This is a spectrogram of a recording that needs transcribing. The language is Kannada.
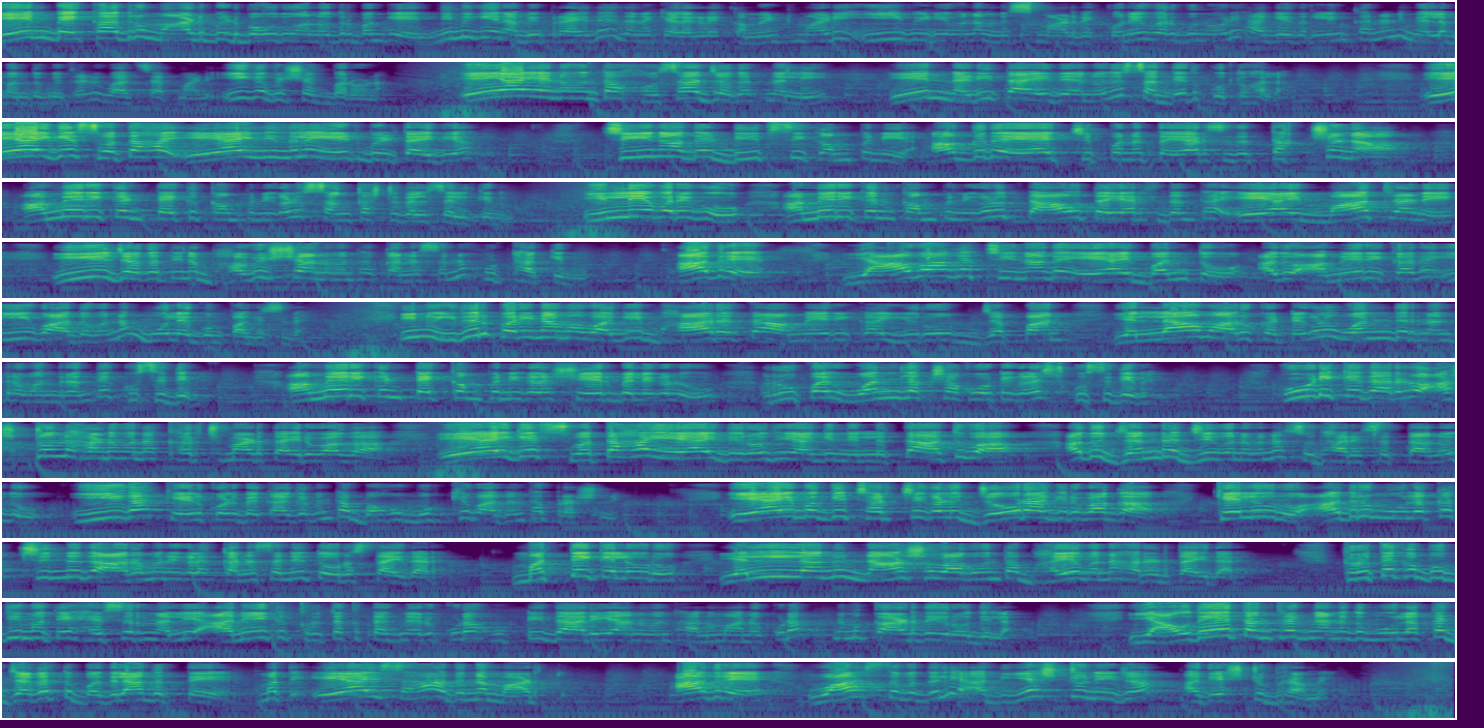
ಏನ್ ಬೇಕಾದ್ರೂ ಮಾಡಿಬಿಡಬಹುದು ಅನ್ನೋದ್ರ ಬಗ್ಗೆ ನಿಮಗೇನು ಅಭಿಪ್ರಾಯ ಇದೆ ಅದನ್ನ ಕೆಳಗಡೆ ಕಮೆಂಟ್ ಮಾಡಿ, ಈ ವಿಡಿಯೋವನ್ನ ಮಿಸ್ ಮಾಡದೆ ಕೊನೆವರೆಗೂ ನೋಡಿ, ಹಾಗೆ ಇದರ ಲಿಂಕ್ ಅನ್ನ ನಿಮ್ಮೆಲ್ಲ ಬಂಧು ಮಿತ್ರರಿಗೆ ವಾಟ್ಸ್ಆಪ್ ಮಾಡಿ. ಈಗ ವಿಷಯಕ್ಕೆ ಬರೋಣ. ಎಐ ಅನ್ನುವಂಥ ಹೊಸ ಜಗತ್ನಲ್ಲಿ ಏನ್ ನಡೀತಾ ಇದೆ ಅನ್ನೋದು ಸದ್ಯದ ಕುತೂಹಲ. ಎ ಐಗೆ ಸ್ವತಃ ಎಐ ನಿಂದಲೇ ಏಟ್ ಬೀಳ್ತಾ ಇದೆಯಾ? ಚೀನಾದ ಡೀಪ್ ಸಿ ಕಂಪನಿ ಅಗ್ಗದ ಎಐ ಚಿಪ್ ಅನ್ನು ತಯಾರಿಸಿದ ತಕ್ಷಣ ಅಮೆರಿಕನ್ ಟೆಕ್ ಕಂಪನಿಗಳು ಸಂಕಷ್ಟದಲ್ಲಿ ಸಿಲುಕಿದ್ವು. ಇಲ್ಲಿಯವರೆಗೂ ಅಮೆರಿಕನ್ ಕಂಪನಿಗಳು ತಾವು ತಯಾರಿಸಿದಂತಹ ಐ ಮಾತ್ರನೇ ಈ ಜಗತ್ತಿನ ಭವಿಷ್ಯ ಅನ್ನುವಂತಹ ಕನಸನ್ನ ಹುಟ್ಟಾಕಿದ್ವು ಆದ್ರೆ ಯಾವಾಗ ಚೀನಾದ ಎ ಐ ಬಂತೋ ಅದು ಅಮೆರಿಕದ ಈ ವಾದವನ್ನ ಮೂಲೆ ಗುಂಪಾಗಿಸಿದೆ ಇನ್ನು ಇದರ ಪರಿಣಾಮವಾಗಿ ಭಾರತ, ಅಮೆರಿಕ, ಯುರೋಪ್, ಜಪಾನ್ ಎಲ್ಲಾ ಮಾರುಕಟ್ಟೆಗಳು ಒಂದರ ನಂತರ ಒಂದರಂತೆ ಕುಸಿದಿವೆ. ಅಮೆರಿಕನ್ ಟೆಕ್ ಕಂಪನಿಗಳ ಶೇರ್ ಬೆಲೆಗಳು ರೂಪಾಯಿ ಒಂದ್ ಲಕ್ಷ ಕೋಟಿಗಳಷ್ಟು ಕುಸಿದಿವೆ. ಹೂಡಿಕೆದಾರರು ಅಷ್ಟೊಂದು ಹಣವನ್ನು ಖರ್ಚು ಮಾಡ್ತಾ ಇರುವಾಗ ಎಐಗೆ ಸ್ವತಃ ಎಐ ವಿರೋಧಿಯಾಗಿ ನಿಲ್ಲುತ್ತಾ ಅಥವಾ ಅದು ಜನರ ಜೀವನವನ್ನ ಸುಧಾರಿಸುತ್ತಾ ಅನ್ನೋದು ಈಗ ಕೇಳ್ಕೊಳ್ಬೇಕಾಗಿರುವಂತಹ ಬಹು ಮುಖ್ಯವಾದಂತಹ ಪ್ರಶ್ನೆ. ಎಐ ಬಗ್ಗೆ ಚರ್ಚೆಗಳು ಜೋರಾಗಿರುವಾಗ ಕೆಲವರು ಅದರ ಮೂಲಕ ಚಿನ್ನದ ಅರಮನೆಗಳ ಕನಸನ್ನೇ ತೋರಿಸ್ತಾ ಇದ್ದಾರೆ. ಮತ್ತೆ ಕೆಲವರು ಎಲ್ಲಾನು ನಾಶವಾಗುವಂತ ಭಯವನ್ನ ಹರಡ್ತಾ ಇದ್ದಾರೆ. ಕೃತಕ ಬುದ್ಧಿಮತ್ತೆ ಹೆಸರಿನಲ್ಲಿ ಅನೇಕ ಕೃತಕ ತಜ್ಞರು ಕೂಡ ಹುಟ್ಟಿದ್ದಾರೆ ಅನ್ನುವಂಥ ಅನುಮಾನ ಕೂಡ ನಮಗೆ ಕಾಡದೇ ಇರೋದಿಲ್ಲ. ಯಾವುದೇ ತಂತ್ರಜ್ಞಾನದ ಮೂಲಕ ಜಗತ್ತು ಬದಲಾಗುತ್ತೆ ಮತ್ತೆ ಐ ಸಹ ಅದನ್ನ ಮಾಡ್ತು. ಆದ್ರೆ ವಾಸ್ತವದಲ್ಲಿ ಅದು ಎಷ್ಟು ನಿಜ, ಅದೆಷ್ಟು ಭ್ರಮೆ.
